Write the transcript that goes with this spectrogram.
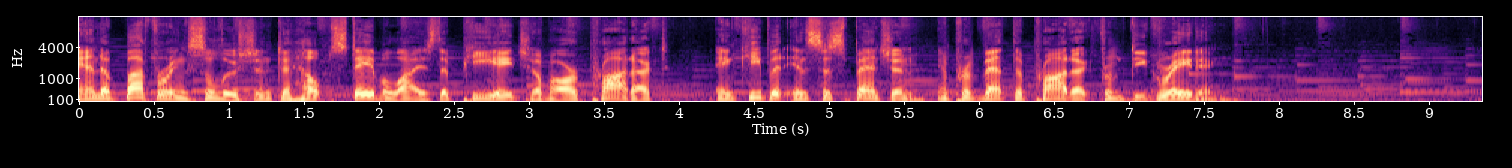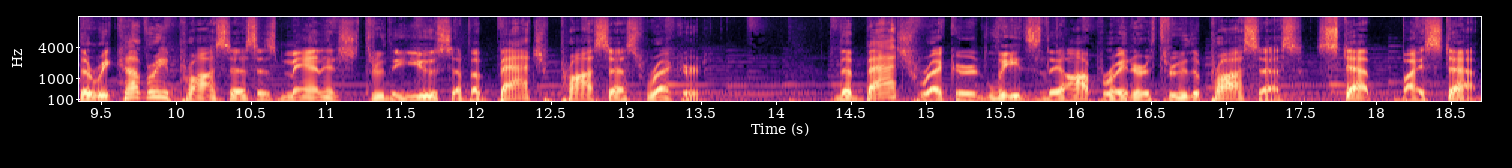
and a buffering solution to help stabilize the pH of our product and keep it in suspension and prevent the product from degrading. The recovery process is managed through the use of a batch process record. The batch record leads the operator through the process, step by step,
